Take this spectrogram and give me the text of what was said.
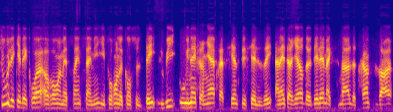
tous les Québécois auront un médecin de famille et pourront le consulter, lui ou une infirmière praticienne spécialisée, à l'intérieur d'un délai maximal de 36 heures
